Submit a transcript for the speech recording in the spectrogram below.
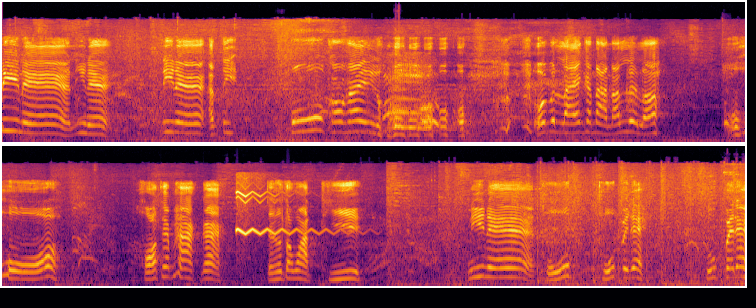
นี่แน่นี่แน่นี่แน่อันติ โป้เขาให้ โอ้โหโอ้ยมันแรงขนาดนั้นเลยเหรอ โอ้โห ขอแทบหักอะ เจอตวัดที นี่แน่ทุบทุบไปเด้ทุบไปเด้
